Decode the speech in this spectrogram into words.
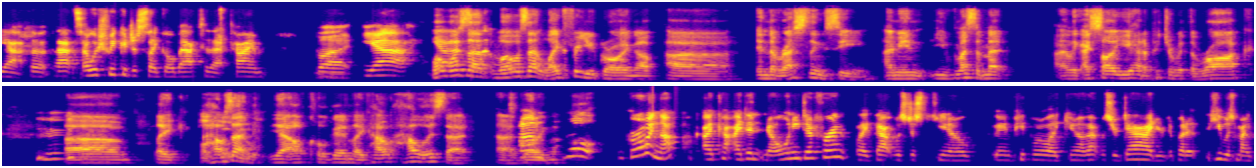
Yeah, so that's. I wish we could just like go back to that time, but yeah. What yeah, was that? What was that like for you growing up uh, in the wrestling scene? I mean, you must have met. I like. I saw you had a picture with The Rock. Mhm. Um, like, Hulk how's that? Yeah, Hulk Hogan. Like, how how is that uh, growing Um, up? well, growing up, I I didn't know any different. Like that was just you know, and people were like, you know, that was your dad. Your but it, he was my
